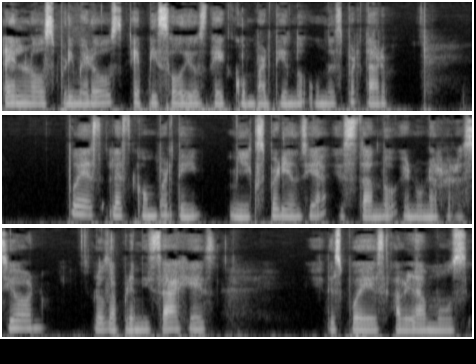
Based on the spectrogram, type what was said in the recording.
En los primeros episodios de Compartiendo un despertar, pues les compartí mi experiencia estando en una relación, los aprendizajes, después hablamos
